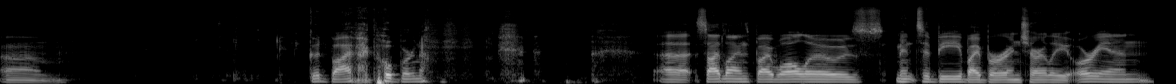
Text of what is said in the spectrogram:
Um, Goodbye by Bo Burnham. Uh, Sidelines by Wallows. Meant to Be by Burr and Charlie Orion.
